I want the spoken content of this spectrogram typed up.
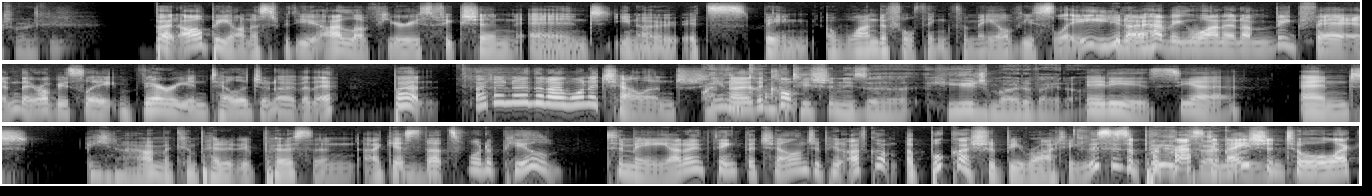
trophy. but I'll be honest with you, I love furious fiction, and you know, it's been a wonderful thing for me. Obviously, you know, having won and I'm a big fan. They're obviously very intelligent over there. But I don't know that I want a challenge. I you know, the comp- competition is a huge motivator. It is, yeah. And, you know, I'm a competitive person. I guess Mm. that's what appealed to me. I don't think the challenge appealed. I've got a book I should be writing. This is a procrastination tool. Like,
